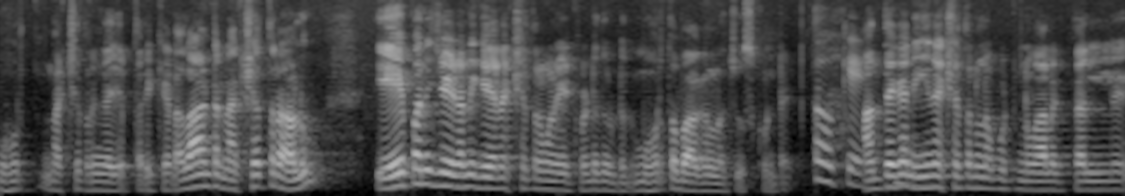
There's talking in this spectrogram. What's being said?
ముహూర్త నక్షత్రంగా చెప్తారు. ఇక్కడ అలాంటి నక్షత్రాలు ఏ పని చేయడానికి ఏ నక్షత్రం అనేటువంటిది ఉంటుంది ముహూర్త భాగంలో చూసుకుంటే. అంతేగాని ఈ నక్షత్రంలో పుట్టిన వాళ్ళకి తల్లి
